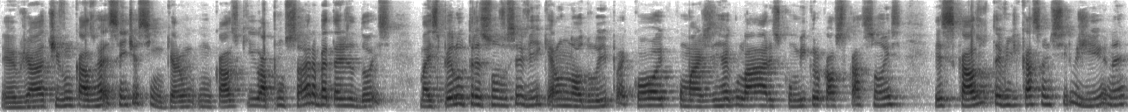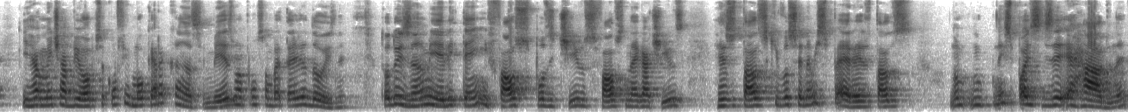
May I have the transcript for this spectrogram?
É, eu já tive um caso recente assim, que era um, um caso que a punção era Bethesda 2, mas pelo ultrassom você via que era um nódulo hipoecóico, com margens irregulares, com microcalcificações. Esse caso teve indicação de cirurgia, né? E realmente a biópsia confirmou que era câncer, mesmo a punção Bethesda 2, né? Todo exame ele tem falsos positivos, falsos negativos, resultados que você não espera, resultados não, nem se pode dizer errado, né?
